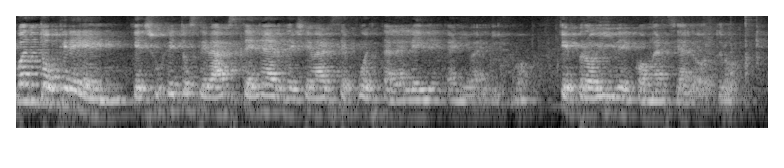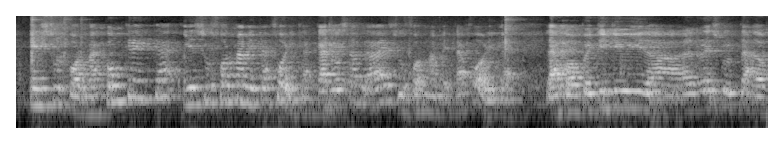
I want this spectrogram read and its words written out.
¿Cuánto creen que el sujeto se va a abstener de llevarse puesta la ley del canibalismo que prohíbe comerse al otro? En su forma concreta y en su forma metafórica. Carlos hablaba de su forma metafórica. La competitividad, el resultado.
